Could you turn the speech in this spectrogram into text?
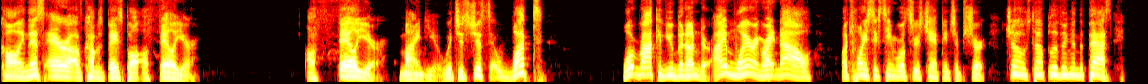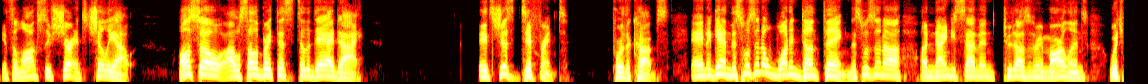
calling this era of Cubs baseball a failure. A failure, mind you, which is just what? What rock have you been under? I am wearing right now a 2016 World Series championship shirt. Joe, stop living in the past. It's a long sleeve shirt and it's chilly out. Also, I will celebrate this till the day I die. It's just different for the Cubs. And again, this wasn't a one and done thing. This wasn't a, a 97, 2003 Marlins, which,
